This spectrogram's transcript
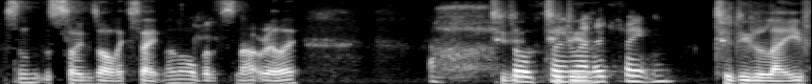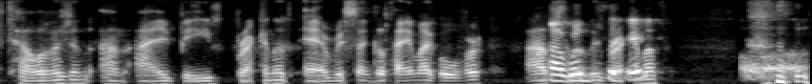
Listen, it sounds all exciting and all, but it's not really. To So do, to, do, exciting. to do live television, and I be bricking it every single time I go over. Absolutely say. bricking it. Oh,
